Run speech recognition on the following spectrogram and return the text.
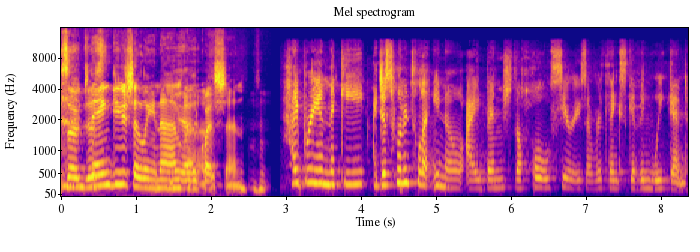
So just- thank you, Shalina, for the Yeah. question. Hi, Brie and Nikki. I just wanted to let you know I binged the whole series over Thanksgiving weekend,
